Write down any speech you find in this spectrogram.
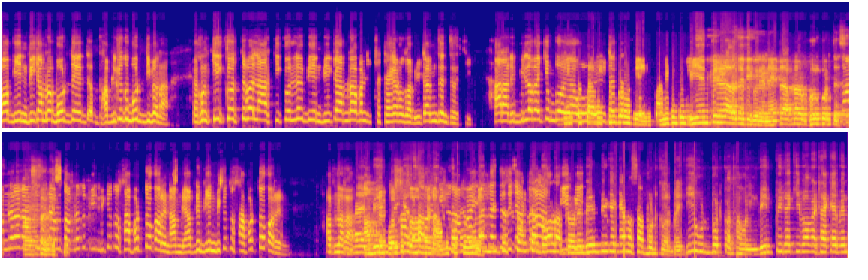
বা বিএনপি কে আমরা ভোট দিয়ে পাবলিকে তো ভোট দিবে না। এখন কি করতে পারলে আর কি করলে বিএনপি কে আমরা মানে ঠেকানো যাবে? এটা আমি জানতে চাচ্ছি। আর আরিফ বিল্লা ভাইকে আমি কিন্তু বিএনপির রাজনীতি করি না এটা আপনারা ভুল করতেছেন। আপনারা রাজনীতি। আপনারা তো বিএনপি কে তো সাপোর্ট তো করেন। আপনি আপনি বিএনপি কে তো সাপোর্ট তো করেন। আপনারা। এই আপনি BNP বলছেন কে তো হবে না, support আমরা করবে? এটা ওনার দেখতেছি যে নিজস্ব একটা আমরা দল আছে, উনি BNP BNP কে কেন সাপোর্ট করবে? কি উদ্ভট কথা বলেন? বিএনপি টা কীভাবে ঠেকাবেন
